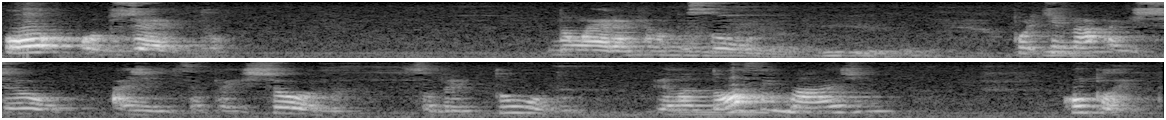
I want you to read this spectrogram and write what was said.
o objeto não era aquela pessoa? Porque na paixão, a gente se apaixona, sobretudo, pela nossa imagem completa.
